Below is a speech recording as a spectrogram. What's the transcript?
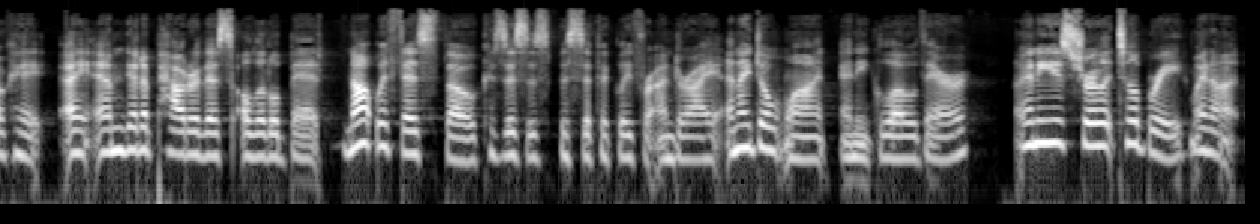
Okay, I am going to powder this a little bit. Not with this, though, because this is specifically for under eye, and I don't want any glow there. I'm going to use Charlotte Tilbury. Why not?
